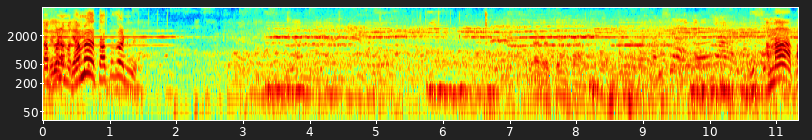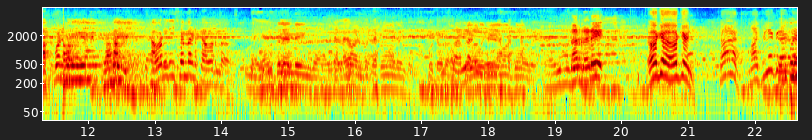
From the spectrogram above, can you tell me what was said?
తప్పకుండా అమ్మ తప్పుకోండి మీరు. అమ్మా పక్కన. కవర్లు తీసామండి కవర్లు. Sir ready? Okay okay sir మధ్యలోకి రండి?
